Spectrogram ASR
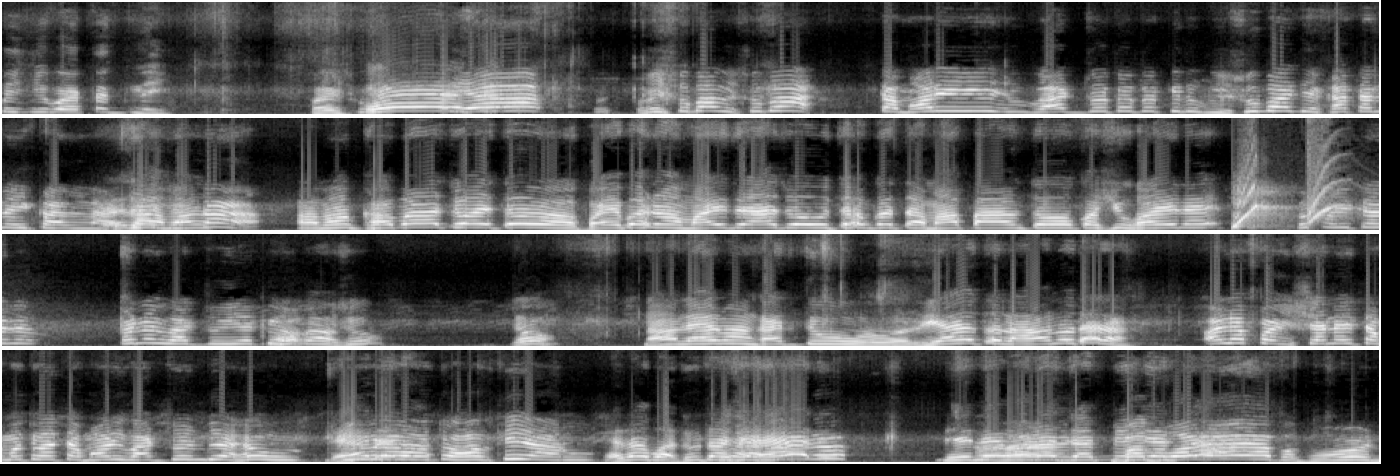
બીજી વાત જ નહીં. વિશુભા વિશુભા! તમારી વાત જોતો તો કીધું વિશુભા દેખાતા નહીં કાલના. એટલે? આમાં ખબર જ હોય તો ભાઈ બહેનો અમારી રાહ જોવું છે કે તમારા પામ તો કશું હોય નહીં. તો પછી તને તને વાત જોઈએ કે? કહું છું જો ના લે માં ગાડી તું લઈ આવ્યો તો લાવવાનું તારા. અલે પૈસા નહીં તમે તો તમારી વાત જોઈને બેહો. હું દે. તો આવતી સારું એ તો બધું થશે હે દેને વાળા ભગવાન આયા ભગવાન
